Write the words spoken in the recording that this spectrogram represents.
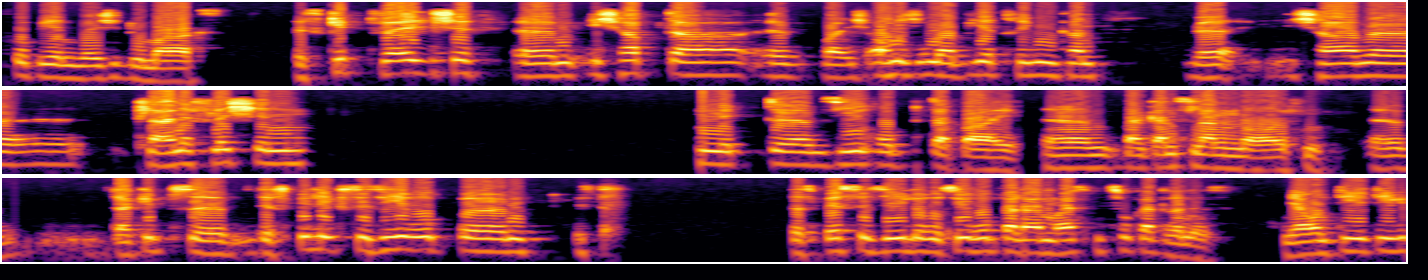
ausprobieren, welche du magst. Es gibt welche, ähm, ich habe da, äh, weil ich auch nicht immer Bier trinken kann, ich habe kleine Flächen mit äh, Sirup dabei, äh, bei ganz langen Läufen. Äh, da gibt's äh, das billigste Sirup, äh, ist das beste Sirup, weil da am meisten Zucker drin ist. Ja, und die, die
